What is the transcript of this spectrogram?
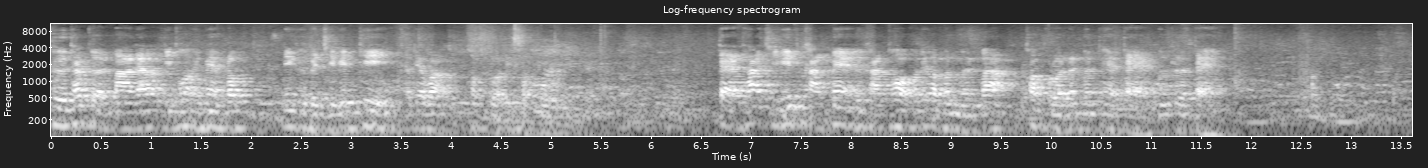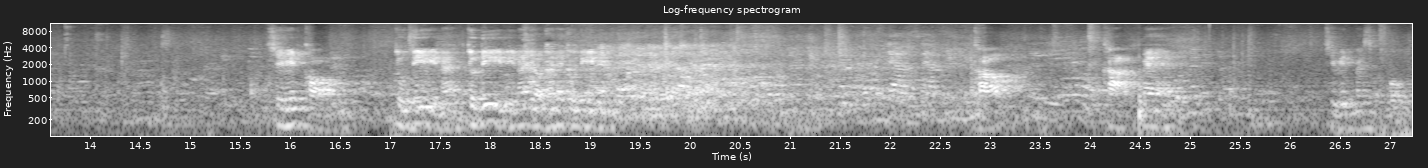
คือถ้าเกิดมาแล้วมีพ่อมีแม่ครบนี่คือเป็นชีวิตที่เขาเรียกว่าครอบครัวที่สมบูรณ์ แต่ถ้าชีวิตขาดแม่หรือขาดพ่อเขาเรียกว่ามันเหมือนว่าครอบครัวนั้นมือนแผ่แตกมันเรือแตกชีวิตของจูดี้นะจูดี้นี่นะโยมไม่ได้จูดี้เนี่ยเขาขาดแม่ ชีวิตไม่สมบูรณ์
